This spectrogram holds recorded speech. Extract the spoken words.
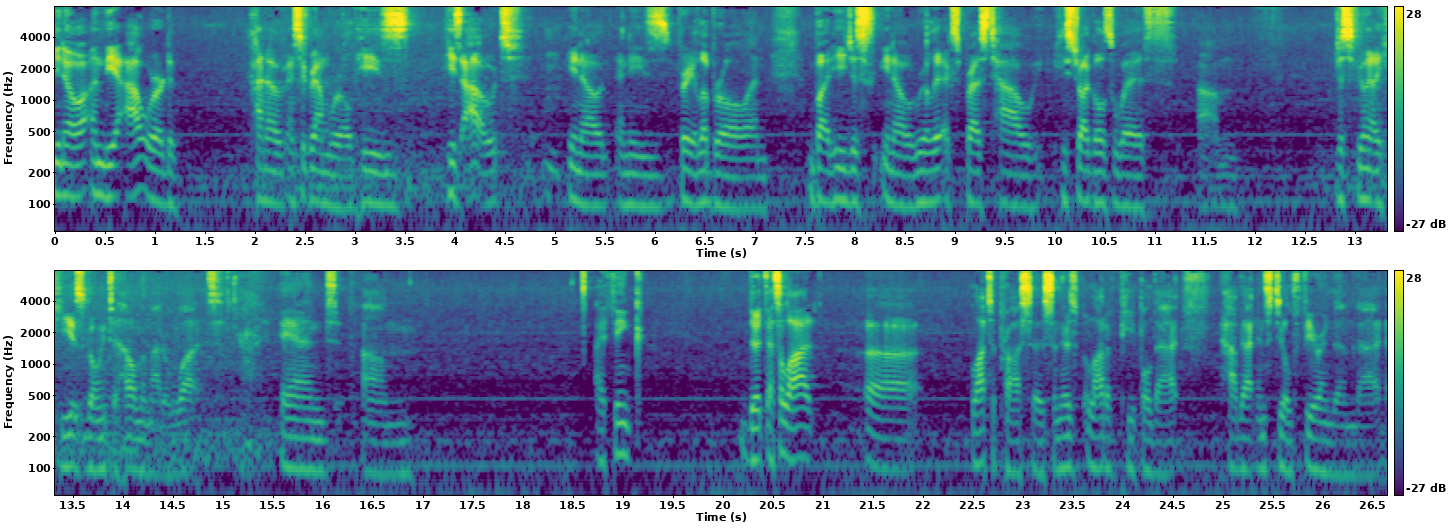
you know, on the outward kind of Instagram world, he's he's out, you know, and he's very liberal, and but he just you know really expressed how he struggles with um, just feeling like he is going to hell no matter what, and um, I think that that's a lot. Uh, lot to process, and there's a lot of people that f- have that instilled fear in them that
